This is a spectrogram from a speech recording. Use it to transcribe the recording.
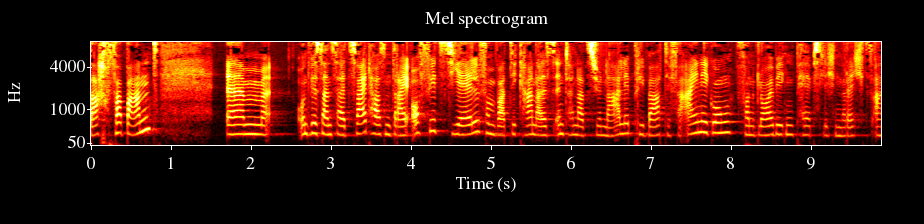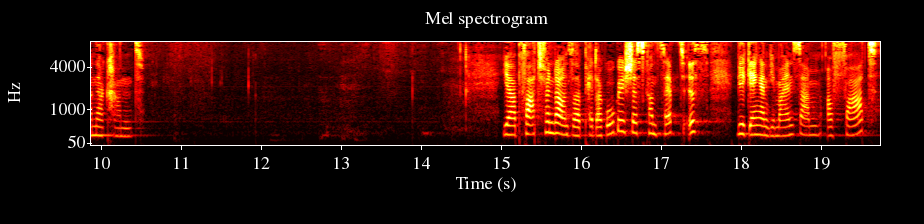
Dachverband. Ähm, und wir sind seit 2003 offiziell vom Vatikan als internationale private Vereinigung von Gläubigen päpstlichen Rechts anerkannt. Ja, Pfadfinder, unser pädagogisches Konzept ist, wir gängen gemeinsam auf Fahrt.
